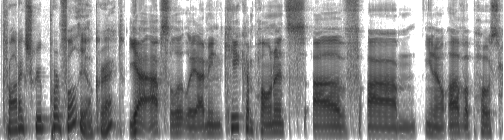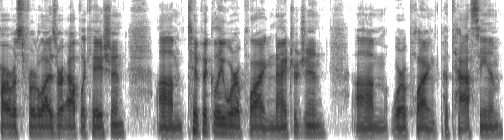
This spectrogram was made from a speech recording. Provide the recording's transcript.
Products Group portfolio, correct? Yeah, absolutely. I mean, key components of um, you know of a post-harvest fertilizer application. Um, typically, we're applying nitrogen, um, we're applying potassium,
